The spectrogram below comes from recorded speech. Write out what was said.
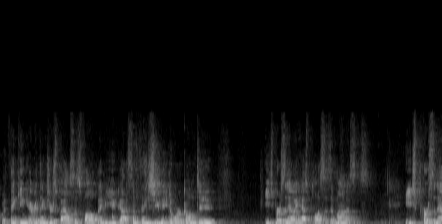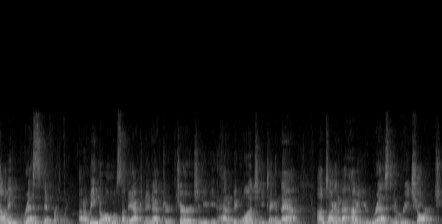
Quit thinking everything's your spouse's fault. Maybe you've got some things you need to work on too. Each personality has pluses and minuses. Each personality rests differently. I don't mean go home on Sunday afternoon after church and you've had a big lunch and you take a nap. I'm talking about how you rest and recharge.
